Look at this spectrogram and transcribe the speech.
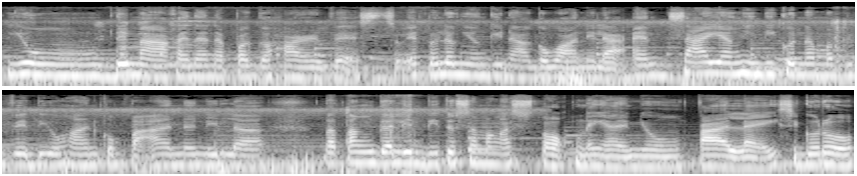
yung demaka na na pag-harvest. So ito lang yung ginagawa nila. And sayang hindi ko na mabivideohan kung paano nila tatanggalin dito sa mga stock na yan yung palay. Siguro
